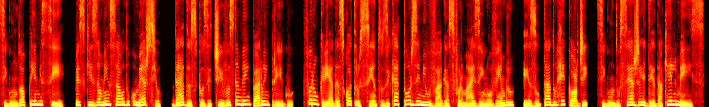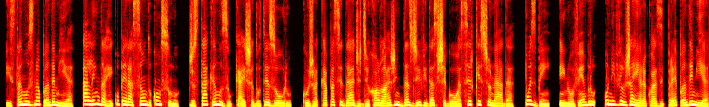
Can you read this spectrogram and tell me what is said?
segundo a PMC, pesquisa mensal do comércio. Dados positivos também para o emprego. Foram criadas 414 mil vagas formais em novembro, resultado recorde, segundo o CGED daquele mês. Estamos na pandemia. Além da recuperação do consumo, destacamos o Caixa do Tesouro, cuja capacidade de rolagem das dívidas chegou a ser questionada. Pois bem, em novembro, o nível já era quase pré-pandemia,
